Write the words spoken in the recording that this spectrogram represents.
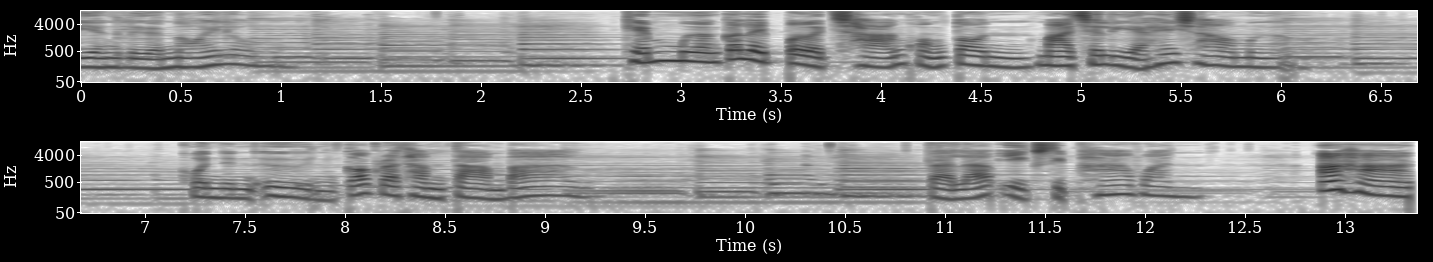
บียงเหลือน้อยลง เข็มเมืองก็เลยเปิดช้างของตนมาเฉลี่ยให้ชาวเมือง คนอื่นๆก็กระทำตามบ้าง แต่แล้วอีก 15 วัน อาหาร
